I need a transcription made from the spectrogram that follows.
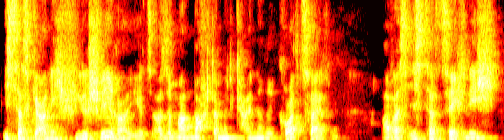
ist das gar nicht viel schwerer jetzt. Also man macht damit keine Rekordzeiten. Aber es ist tatsächlich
